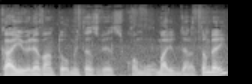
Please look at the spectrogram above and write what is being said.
Caiu e levantou muitas vezes, como o marido dela também.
